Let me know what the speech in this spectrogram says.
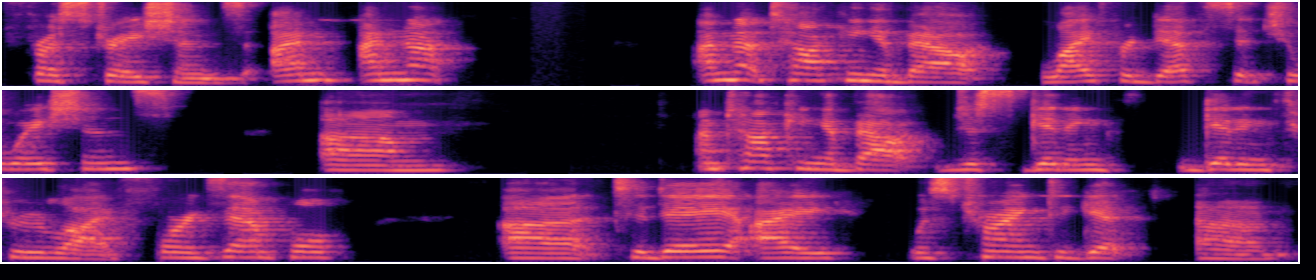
frustrations i'm i'm not i'm not talking about life or death situations. Um, I'm talking about just getting getting through life. For example, uh, today I was trying to get um,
